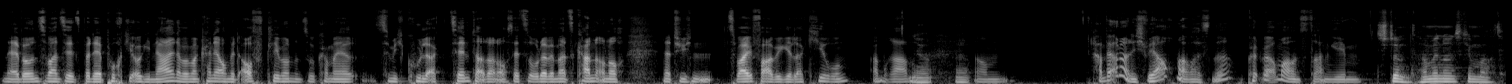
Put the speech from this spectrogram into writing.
naja, bei uns waren es jetzt bei der Puch die Originalen, aber man kann ja auch mit Aufklebern und so kann man ja ziemlich coole Akzente dann auch setzen oder wenn man es kann, auch noch natürlich eine zweifarbige Lackierung am Rahmen. Ja, ja. Ähm, haben wir auch noch nicht, wäre auch mal was, ne? Könnten wir auch mal uns dran geben. Stimmt, haben wir noch nicht gemacht.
